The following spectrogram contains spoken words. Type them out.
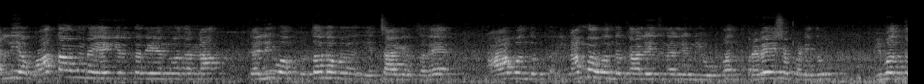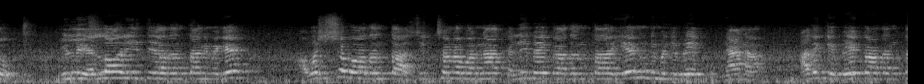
ಅಲ್ಲಿಯ ವಾತಾವರಣ ಹೇಗಿರ್ತದೆ ಎನ್ನುವುದನ್ನು ಕಲಿಯುವ ಕುತೂಹಲ ಹೆಚ್ಚಾಗಿರ್ತದೆ ಆ ಒಂದು ನಮ್ಮ ಒಂದು ಕಾಲೇಜಿನಲ್ಲಿ ನೀವು ಬಂದು ಪ್ರವೇಶ ಪಡೆದು ಇವತ್ತು ಇಲ್ಲಿ ಎಲ್ಲ ರೀತಿಯಾದಂಥ ನಿಮಗೆ ಅವಶ್ಯವಾದಂಥ ಶಿಕ್ಷಣವನ್ನು ಕಲಿಬೇಕಾದಂಥ ಏನು ನಿಮಗೆ ಬೇಕು, ಜ್ಞಾನ, ಅದಕ್ಕೆ ಬೇಕಾದಂಥ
